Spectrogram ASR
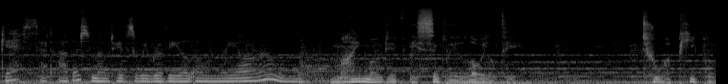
guess at others' motives, we reveal only our own. My motive is simply loyalty to a people,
